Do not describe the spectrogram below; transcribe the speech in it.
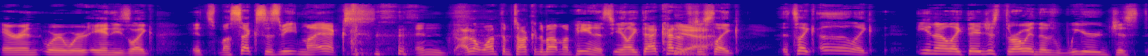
Erin, where where Andy's like, "It's my sex is meeting my ex, and I don't want them talking about my penis." You know, like that kind of Yeah. just like, it's like, uh, like you know, like they just throw in those weird, just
